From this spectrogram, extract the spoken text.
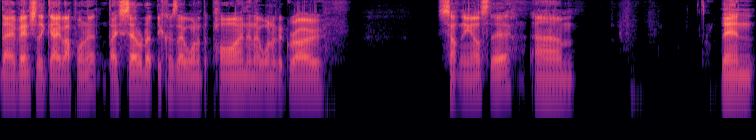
they eventually gave up on it. They settled it because they wanted the pine and they wanted to grow something else there. Um, then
